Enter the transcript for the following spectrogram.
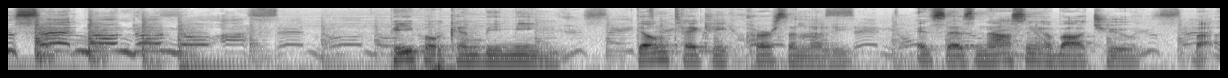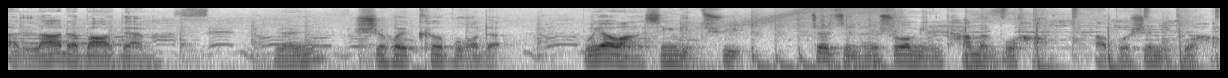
You said no, no, no. I said no, no. People can be mean. Don't take it personally. It says nothing about you, but a lot about them. 人是会刻薄的，不要往心里去，这只能说明他们不好，而不是你不好。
